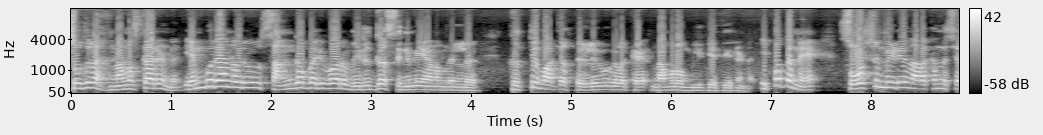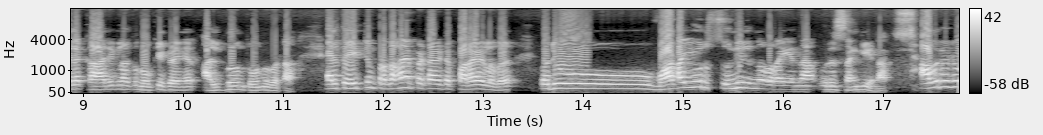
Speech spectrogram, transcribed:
സുഹൃത്തുക്കളെ നമസ്കാരമുണ്ട്. എമ്പുരാൻ ഒരു സംഘപരിവാർ വിരുദ്ധ സിനിമയാണെന്നതിൽ കൃത്യമായിട്ടുള്ള തെളിവുകളൊക്കെ നമ്മുടെ മുമ്പിലേക്ക് എത്തിയിട്ടുണ്ട്. ഇപ്പൊ തന്നെ സോഷ്യൽ മീഡിയയിൽ നടക്കുന്ന ചില കാര്യങ്ങളൊക്കെ നോക്കിക്കഴിഞ്ഞാൽ അത്ഭുതം തോന്നു കേട്ടോ. അതിലത്തെ ഏറ്റവും പ്രധാനപ്പെട്ടതായിട്ട് പറയുള്ളത് ഒരു വടയൂർ സുനിൽ എന്ന് പറയുന്ന ഒരു സംഖ്യയാണ് അവരൊരു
